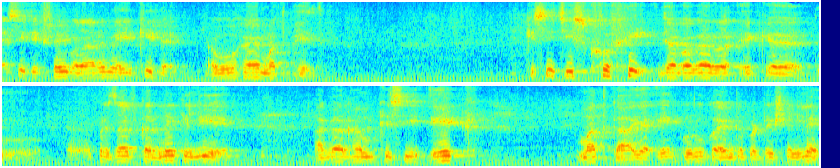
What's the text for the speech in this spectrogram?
ऐसी डिक्शनरी बनाने में एक ही है, वो है मतभेद। किसी चीज़ को भी जब अगर एक प्रिजर्व करने के लिए अगर हम किसी एक मत का या एक गुरु का इंटरप्रिटेशन लें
